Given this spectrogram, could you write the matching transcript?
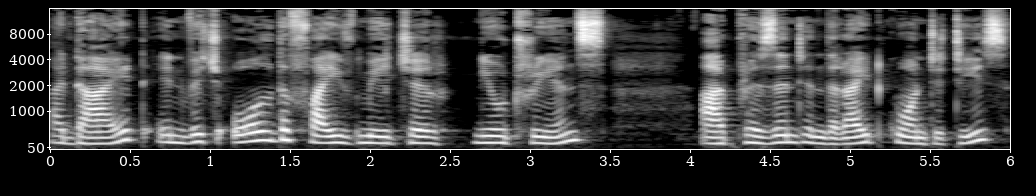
A diet in which all the five major nutrients are present in the right quantities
